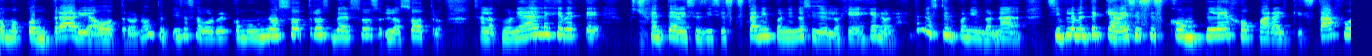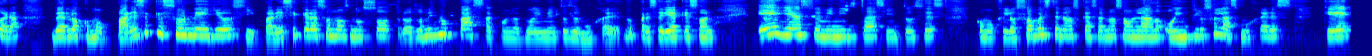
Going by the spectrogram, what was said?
como contrario a otro, ¿no? Te empiezas a volver como un nosotros versus los otros. O sea, la comunidad LGBT, pues gente a veces dice, es que están imponiendo su ideología de género. La gente no está imponiendo nada. Simplemente que a veces es complejo para el que está afuera verlo como parece que son ellos y parece que ahora somos nosotros. Lo mismo pasa con los movimientos de mujeres, ¿no? Parecería que son ellas feministas y entonces como que los hombres tenemos que hacernos a un lado o incluso las mujeres que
